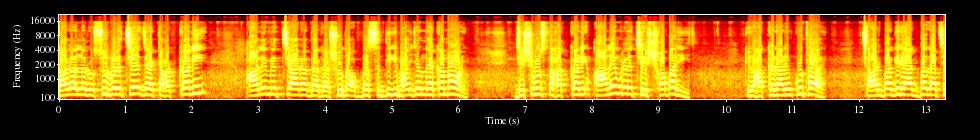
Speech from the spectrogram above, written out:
কারও আল্লাহ রসুল বলেছে যে একটা হাক্কানি আলেমের চেহারা দেখা, শুধু আব্বাস সিদ্দিকী ভাইজান একা নয়, যে সমস্ত হাক্কানি আলেম রয়েছে সবারই। কিন্তু হাক্কানি আলেম কোথায়? চার ভাগের এক ভাগ আছে,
